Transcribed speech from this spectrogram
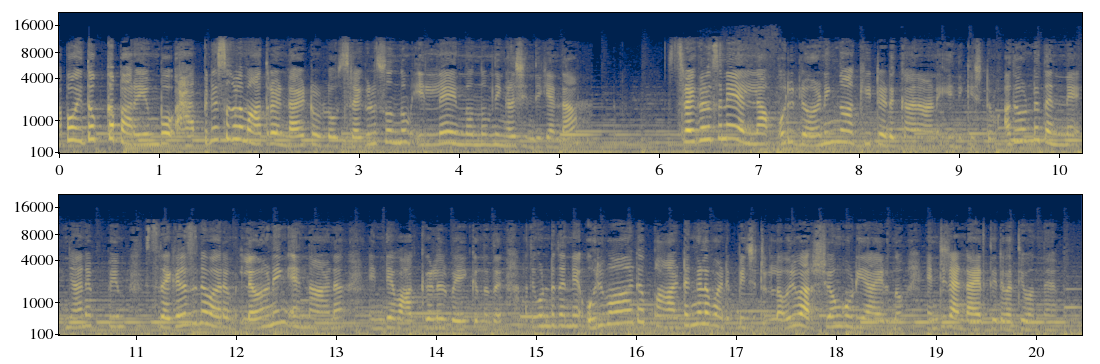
അപ്പോൾ ഇതൊക്കെ പറയുമ്പോൾ ഹാപ്പിനെസ്സുകൾ മാത്രമേ ഉണ്ടായിട്ടുള്ളൂ സ്ട്രഗിൾസ് ഒന്നും ഇല്ലേ എന്നൊന്നും നിങ്ങൾ ചിന്തിക്കേണ്ട. സ്ട്രഗിൾസിനെ എല്ലാം ഒരു ലേണിംഗ് ആക്കിയിട്ട് എടുക്കാനാണ് എനിക്കിഷ്ടം. അതുകൊണ്ട് തന്നെ ഞാൻ എപ്പോഴും സ്ട്രഗിൾസിന് പകരം ലേണിംഗ് എന്നാണ് എന്റെ വാക്കുകൾ ഉപയോഗിക്കുന്നത്. അതുകൊണ്ട് തന്നെ ഒരുപാട് പാഠങ്ങൾ പഠിപ്പിച്ചിട്ടുള്ള ഒരു വർഷവും കൂടിയായിരുന്നു എന്റെ രണ്ടായിരത്തി ഇരുപത്തി ഒന്ന്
